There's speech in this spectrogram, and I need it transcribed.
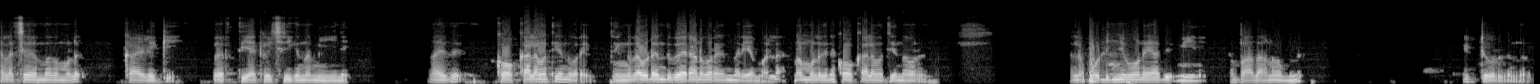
തിളച്ച് വരുമ്പോൾ നമ്മൾ കഴുകി വൃത്തിയാക്കി വെച്ചിരിക്കുന്ന മീൻ അതായത് കോക്കാലമത്തി എന്ന് പറയും. നിങ്ങളുടെ അവിടെ എന്ത് പേരാണ് പറയുന്നത് അറിയാൻ പാടില്ല നമ്മളിതിനെ കോക്കാലമത്തി എന്ന് പറയുന്നത്. നല്ല പൊടിഞ്ഞു പോണ അത് മീൻ അപ്പോൾ അതാണ് നമ്മൾ ഇട്ട് കൊടുക്കുന്നത്.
